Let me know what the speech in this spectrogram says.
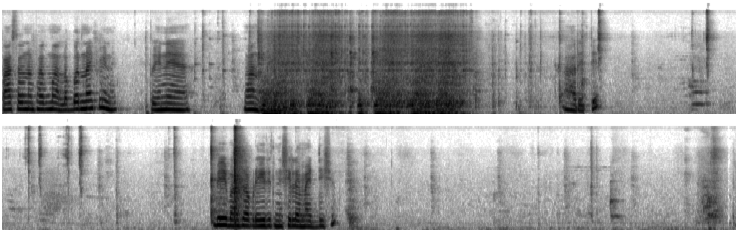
પાછળના ભાગમાં લબર નાખ્યું ને, તો એને વાંધો આ રીતે. બે બાજુ આપણે એ રીતની સિલાઈ મારી દઈશું. તો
